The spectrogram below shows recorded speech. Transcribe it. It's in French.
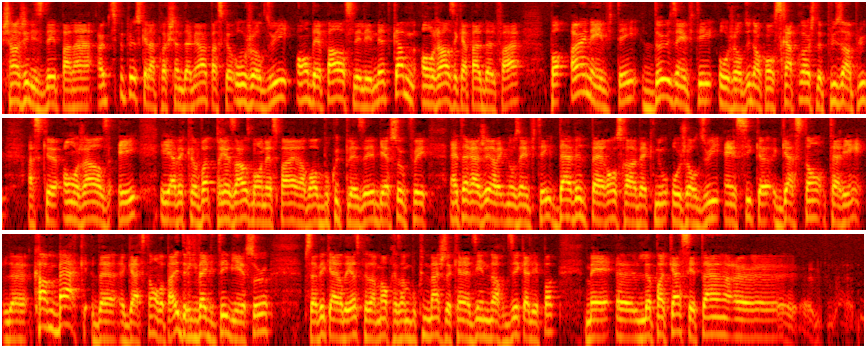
changer les idées pendant un petit peu plus que la prochaine demi-heure parce qu'aujourd'hui, on dépasse les limites comme on est capable de le faire. Pas un invité, deux invités aujourd'hui. Donc, on se rapproche de plus en plus à ce qu'on jase est. Et avec votre présence, on espère avoir beaucoup de plaisir. Bien sûr, vous pouvez interagir avec nos invités. David Perron sera avec nous aujourd'hui, ainsi que Gaston Tarien, le comeback de Gaston. On va parler de rivalité, bien sûr. Vous savez qu'à RDS, présentement, on présente beaucoup de matchs de Canadiens nordiques à l'époque, mais euh, le podcast étant euh,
